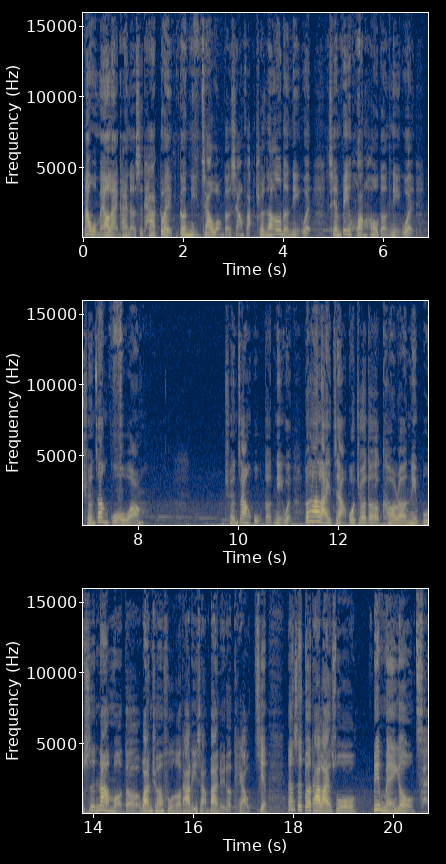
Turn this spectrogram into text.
那我们要来看的是他对跟你交往的想法。权杖二的逆位，钱币皇后的逆位，权杖国王，权杖五的逆位，对他来讲，我觉得可能你不是那么的完全符合他理想伴侣的条件，但是对他来说，并没有差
